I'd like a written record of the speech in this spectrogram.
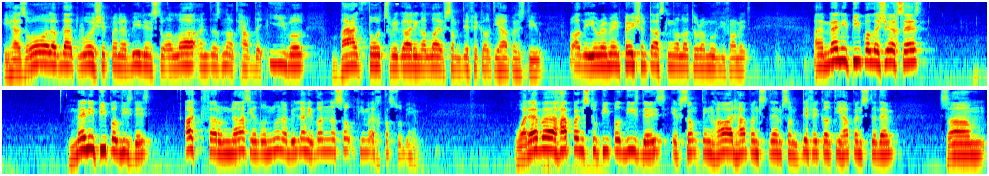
He has all of that worship and obedience to Allah and does not have the evil, bad thoughts regarding Allah if some difficulty happens to you. Rather, you remain patient, asking Allah to remove you from it. And many people, the Shaykh says, many people these days, أكثر الناس يظنون بالله ظن السوء فيما يختص بهم Whatever happens to people these days, if something hard happens to them, some difficulty happens to them, some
